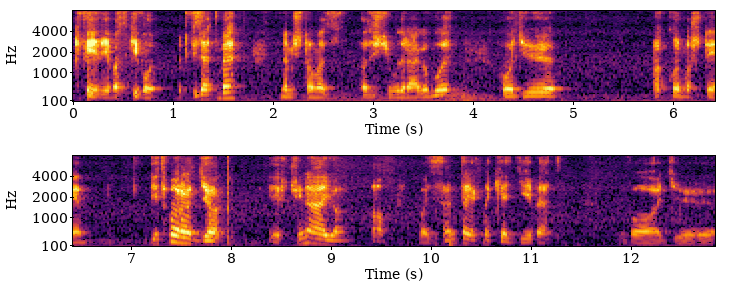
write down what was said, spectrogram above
fél év az ki volt fizetve, nem is tudom, az, az is jó drága volt, hogy ö, akkor most én itt maradjak, és csináljam, vagy szenteljek neki egy évet, vagy ö,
